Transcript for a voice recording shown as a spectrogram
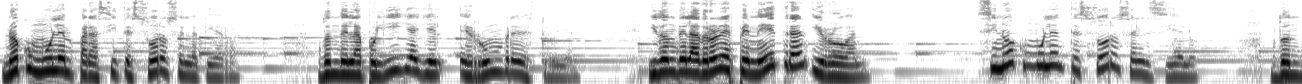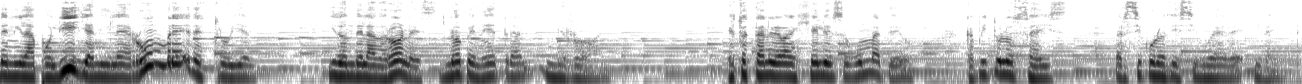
No acumulen para sí tesoros en la tierra, donde la polilla y el herrumbre destruyen, y donde ladrones penetran y roban. Sino acumulen tesoros en el cielo, donde ni la polilla ni la herrumbre destruyen, y donde ladrones no penetran ni roban. Esto está en el Evangelio según Mateo, capítulo 6, versículos 19 y 20.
